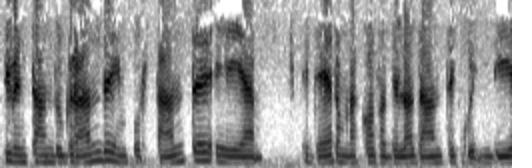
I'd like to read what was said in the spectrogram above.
diventando grande, importante e, uh, ed era una cosa della Dante, quindi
